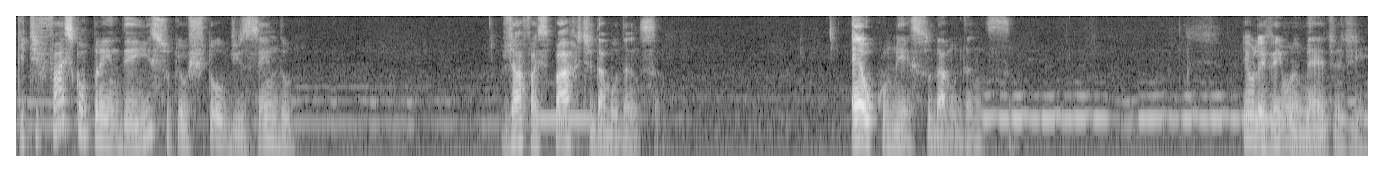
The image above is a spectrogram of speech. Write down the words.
que te faz compreender isso que eu estou dizendo já faz parte da mudança é o começo da mudança. Eu levei uma média de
